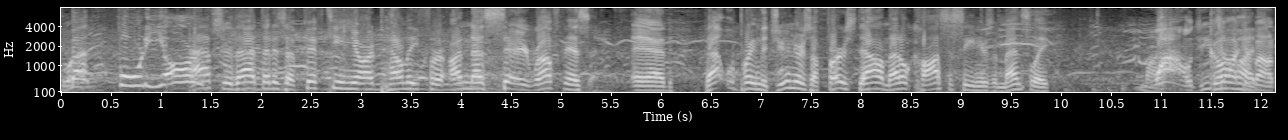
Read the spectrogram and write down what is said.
about 40 yards. After that, that is a 15-yard penalty for unnecessary roughness, and that will bring the juniors a first down. That'll cost the seniors immensely. wow, do you talk about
